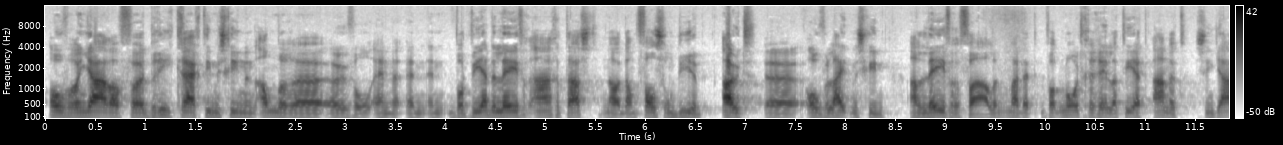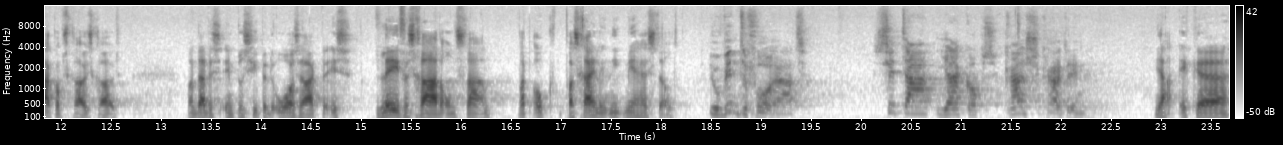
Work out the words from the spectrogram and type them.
Over een jaar of uh, drie krijgt hij misschien een andere heuvel en, en, en, wordt weer de lever aangetast. Nou, dan valt zo'n dier uit, overlijdt misschien aan leverfalen. Maar dat wordt nooit gerelateerd aan het Sint-Jacobskruiskruid. Maar dat is in principe de oorzaak. Er is leverschade ontstaan, wat ook waarschijnlijk niet meer herstelt. Uw wintervoorraad. Zit daar Jacobs kruiskruid in? Ja, ik, uh,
